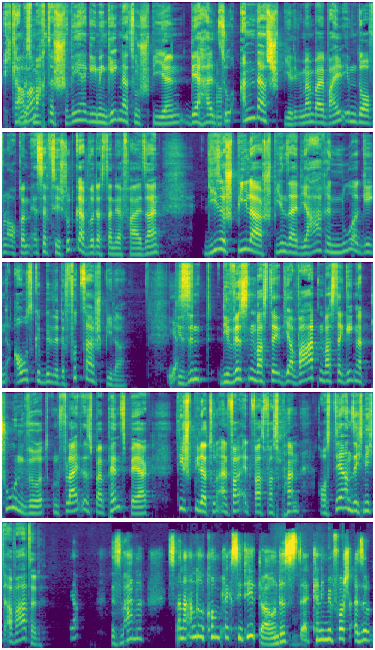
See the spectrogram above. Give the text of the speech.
Ich glaube, es macht es schwer, gegen den Gegner zu spielen, der halt ja. so anders spielt. Ich meine, bei Weil im Dorf und auch beim SFC Stuttgart wird das dann der Fall sein. Diese Spieler spielen seit Jahren nur gegen ausgebildete Futsalspieler. Ja. Die sind, die wissen, was der, die erwarten, was der Gegner tun wird. Und vielleicht ist es bei Penzberg, die Spieler tun einfach etwas, was man aus deren Sicht nicht erwartet. Es war, eine, es war eine andere Komplexität da. Und das da kann ich mir vorstellen. Also,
